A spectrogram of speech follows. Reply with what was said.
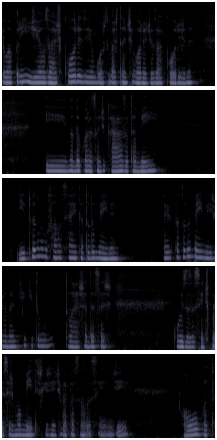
eu aprendi a usar as cores e eu gosto bastante agora de usar cores, né? E na decoração de casa também. E todo mundo fala assim, ai, tá tudo bem, né? Mas tá tudo bem mesmo, né? O que que tu, tu acha dessas coisas assim, tipo esses momentos que a gente vai passando assim de roupa, tu,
